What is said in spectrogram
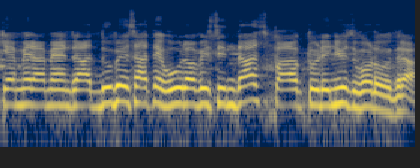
કેમેરામેન રાજ દુબે સાથે હું રવિ સિંધાસ પાક ટુડે ન્યૂઝ વડોદરા.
